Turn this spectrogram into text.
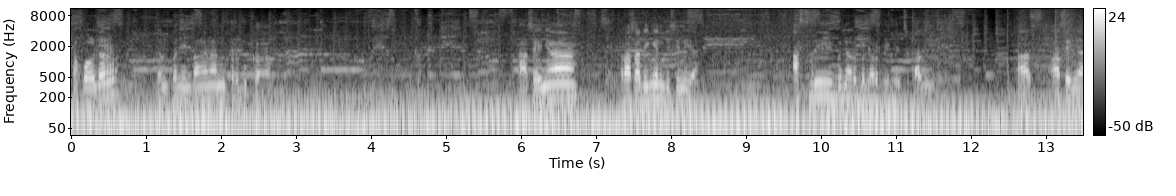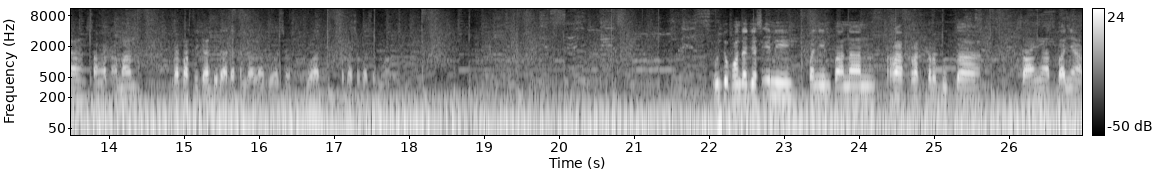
cup holder dan penyimpanan terbuka. AC-nya terasa dingin di sini ya. Asli benar-benar dingin sekali. AC-nya sangat aman saya pastikan tidak ada kendala buat buat sobat-sobat semua. Untuk Honda Jazz ini penyimpanan rak-rak terbuka sangat banyak.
